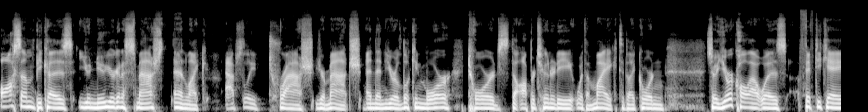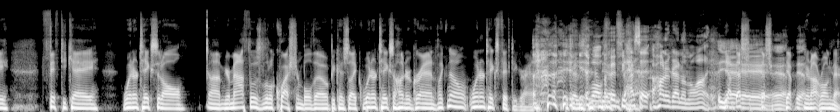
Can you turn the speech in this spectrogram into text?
awesome because you knew you're going to smash and like absolutely trash your match. And then you're looking more towards the opportunity with a mic to be like, Gordon. So your call out was 50K, 50K, winner takes it all. Um, your math was a little questionable though, because like winner takes a hundred grand. Like, no, winner takes 50 grand. Because, well, 50, I said 100 grand on the line. yeah, that's, that's yep, you're not wrong there.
